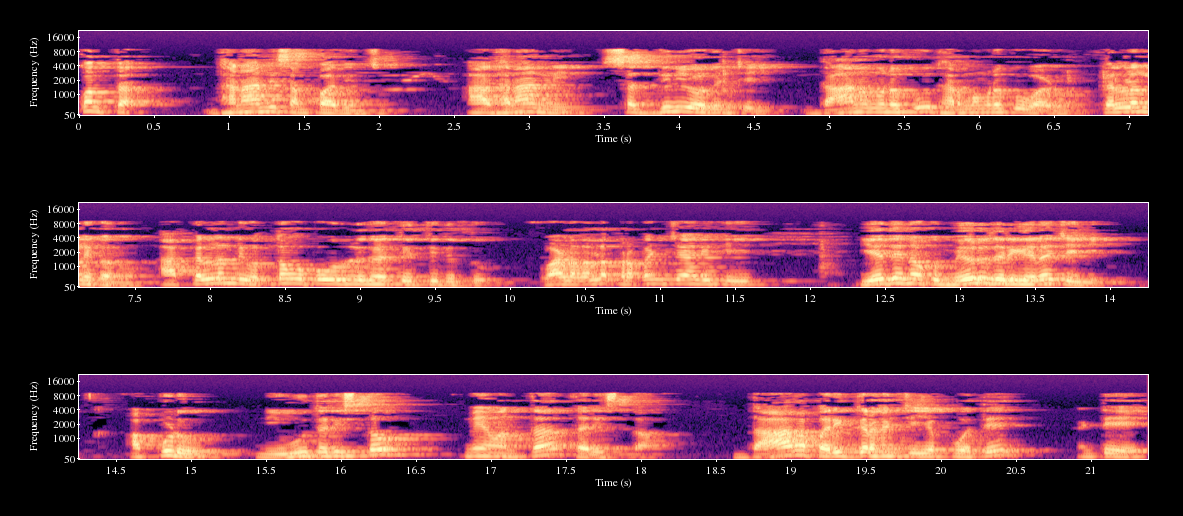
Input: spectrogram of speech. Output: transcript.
కొంత ధనాన్ని సంపాదించు. ఆ ధనాన్ని సద్వినియోగం చెయ్యి. దానమునకు ధర్మమునకు వాడు పిల్లల్ని కను. ఆ పిల్లల్ని ఉత్తమ పౌరులుగా తీర్చిదిద్దు. వాళ్ళ వల్ల ప్రపంచానికి ఏదైనా ఒక మేలు జరిగేలా చెయ్యి. అప్పుడు నీవు తరిస్తావు మేమంతా తరిస్తాం. దార పరిగ్రహం చేయకపోతే అంటే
